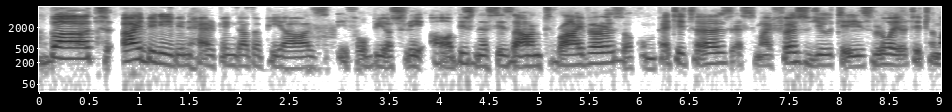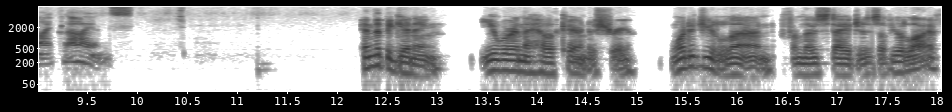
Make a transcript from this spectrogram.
but I believe in helping other PRs if obviously our businesses aren't rivals or competitors, as my first duty is loyalty to my clients. In the beginning, you were in the healthcare industry. What did you learn from those stages of your life?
